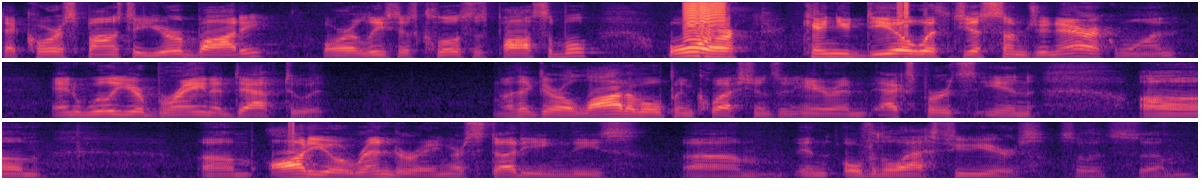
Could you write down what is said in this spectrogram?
that corresponds to your body or at least as close as possible or can you deal with just some generic one and will your brain adapt to it? I think there are a lot of open questions in here and experts in um, um, audio rendering are studying these um, in over the last few years. So, it's a um,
